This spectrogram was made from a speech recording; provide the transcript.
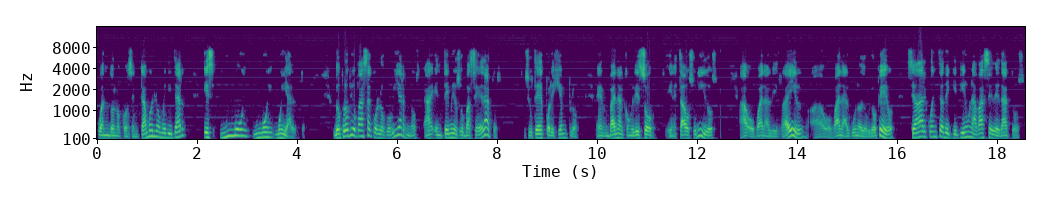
cuando nos concentramos en lo militar, es muy, muy, muy alto. Lo propio pasa con los gobiernos ¿ah? en términos de su base de datos. Si ustedes, por ejemplo, van al Congreso en Estados Unidos, ¿ah? o van al Israel, ¿ah? o van a alguno de europeo, se van a dar cuenta de que tiene una base de datos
